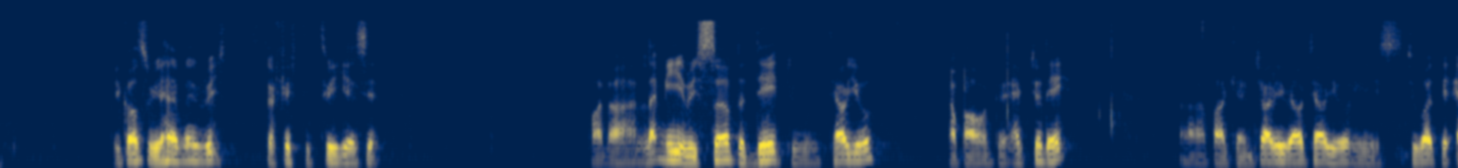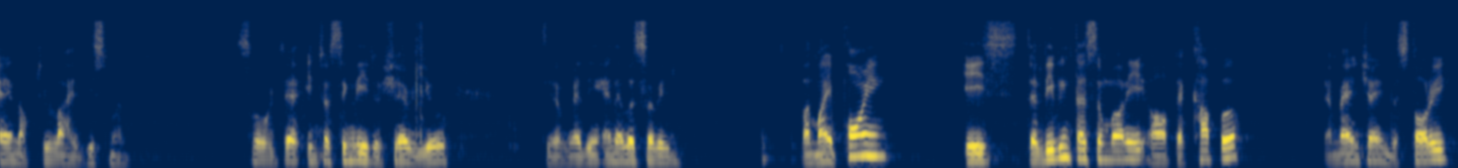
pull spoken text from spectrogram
because we haven't reached the 53 years yet. But uh, let me reserve the date to tell you about the actual date uh, but I can jolly well tell you is toward the end of July this month. So interestingly to share with you the wedding anniversary. But my point is the living testimony of the couple that mentioned in the story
